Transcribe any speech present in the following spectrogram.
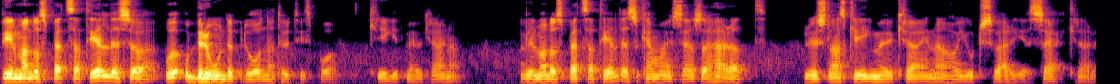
vill man då spetsa till det så, och, och beroende då naturligtvis på kriget med Ukraina. Vill man då spetsa till det så kan man ju säga så här att Rysslands krig med Ukraina har gjort Sverige säkrare.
